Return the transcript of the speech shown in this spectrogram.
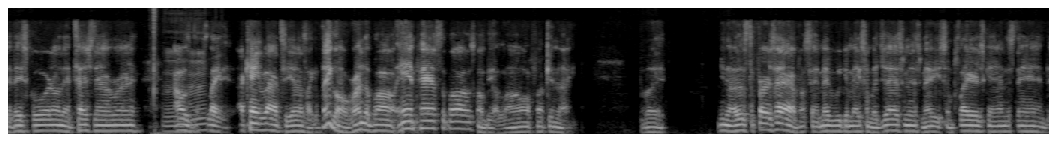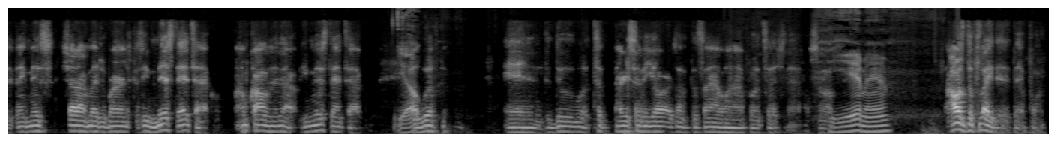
that they scored on that touchdown run, mm-hmm. I was mm-hmm. deflated. I can't lie to you. I was like, if they gonna run the ball and pass the ball, it's gonna be a long fucking night. But you know, it was the first half. I said maybe we can make some adjustments. Maybe some players can understand that they miss. Shout out Major Burns because he missed that tackle. I'm calling it out. He missed that tackle. Yeah. And the dude what took 37 yards off the sideline for a touchdown. So yeah, man. I was deflated at that point.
